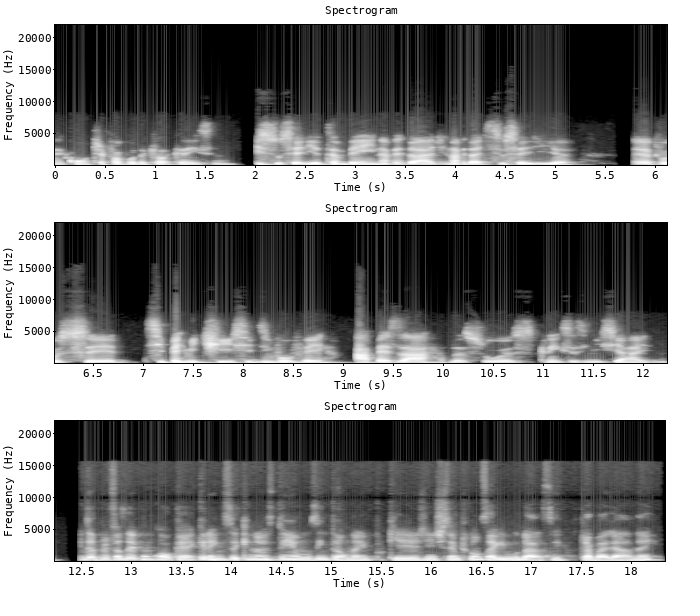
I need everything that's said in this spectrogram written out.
é, contra e a favor daquela crença. Né? Isso seria também, na verdade, na verdade, isso seria é, você se permitir se desenvolver apesar das suas crenças iniciais. Né? E dá para fazer com qualquer crença que nós tenhamos, então, né? Porque a gente sempre consegue mudar se trabalhar, né?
